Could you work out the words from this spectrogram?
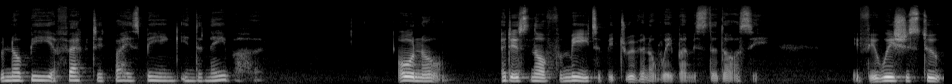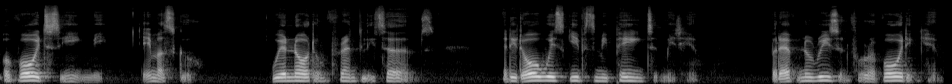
will not be affected by his being in the neighbourhood. Oh no, it is not for me to be driven away by Mr. Darcy. If he wishes to avoid seeing me, he must go. We are not on friendly terms, and it always gives me pain to meet him, but I have no reason for avoiding him.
